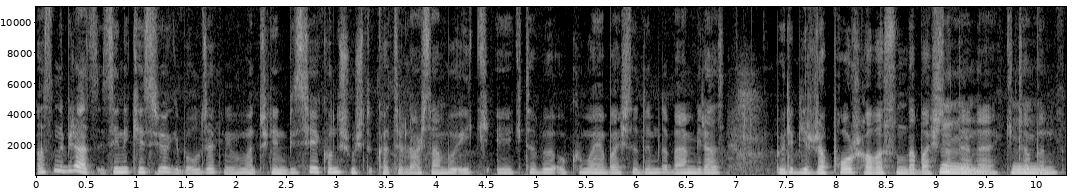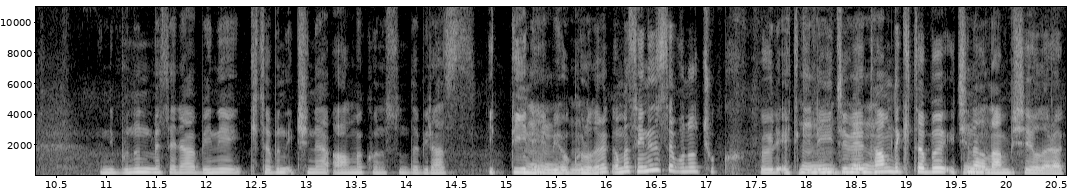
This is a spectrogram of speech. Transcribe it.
Aslında biraz seni kesiyor gibi olacak mıyım ama Tülin biz şey konuşmuştuk hatırlarsan bu ilk e, kitabı okumaya başladığımda ben biraz böyle bir rapor havasında başladığını hmm. kitabın. Hmm. Hani bunun mesela beni kitabın içine alma konusunda biraz ittiğini hmm. bir okur olarak ama senin ise bunu çok böyle etkileyici hmm. ve tam da kitabı içine hmm. alan bir şey olarak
